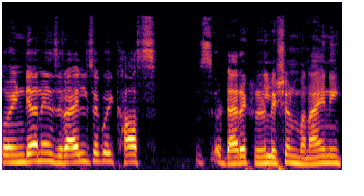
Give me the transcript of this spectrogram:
तो इंडिया ने इसराइल से कोई ख़ास डायरेक्ट रिलेशन बनाए नहीं।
